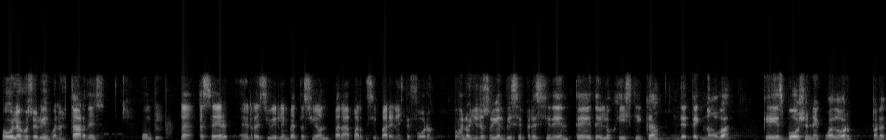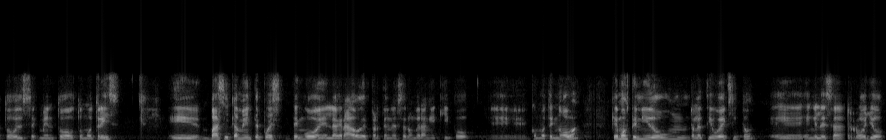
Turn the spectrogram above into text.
Hola, José Luis. Buenas tardes un placer eh, recibir la invitación para participar en este foro. Bueno, yo soy el vicepresidente de logística de Tecnova, que es Bosch en Ecuador para todo el segmento automotriz. Y básicamente, pues tengo el agrado de pertenecer a un gran equipo eh, como Tecnova, que hemos tenido un relativo éxito eh, en el desarrollo,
